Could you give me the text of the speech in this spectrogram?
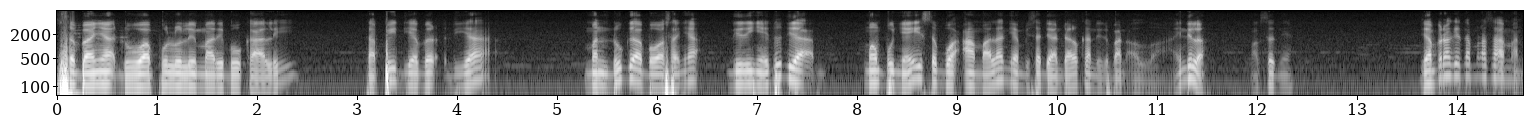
sebanyak 25 ribu kali, tapi dia ber, dia menduga bahwasanya dirinya itu tidak mempunyai sebuah amalan yang bisa diandalkan di depan Allah. Ini loh maksudnya. Jangan pernah kita merasa aman.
